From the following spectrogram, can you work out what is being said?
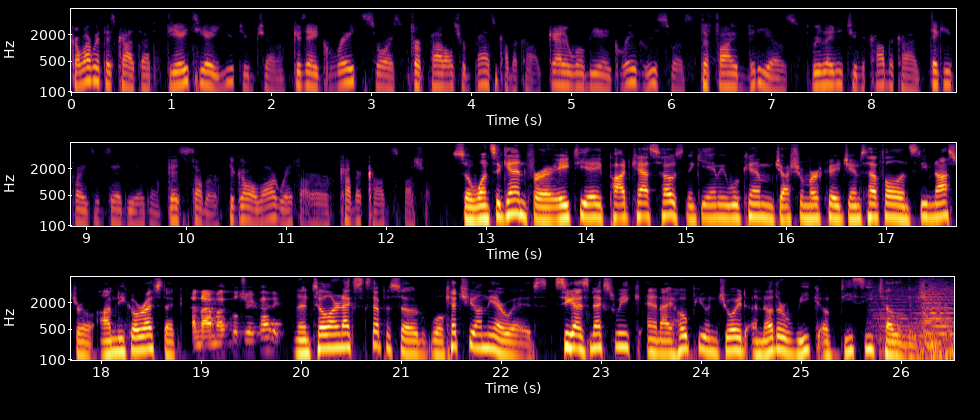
Along with this content, the ATA YouTube channel is a great source for panels from past Comic Con, and it will be a great resource to find videos related to the Comic Con taking place in San Diego this summer to go along with our Comic Con special. So once again, for our ATA podcast hosts, Nikki Amy Wu Kim, Joshua Mercury, James Heffel, and Steve Nostro, I'm Nico Reistek. And I'm Michael J. Petty. And until our next episode, we'll catch you on the airwaves. See you guys next week, and I hope you enjoyed another week of DC television.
